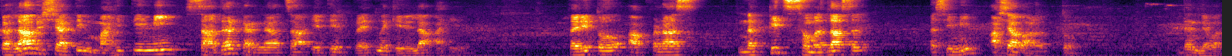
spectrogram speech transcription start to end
कला विषयातील माहिती मी सादर करण्याचा येथे प्रयत्न केलेला आहे. तरी तो आपणास नक्कीच समजला असेल अशी मी आशा बाळगतो. धन्यवाद.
